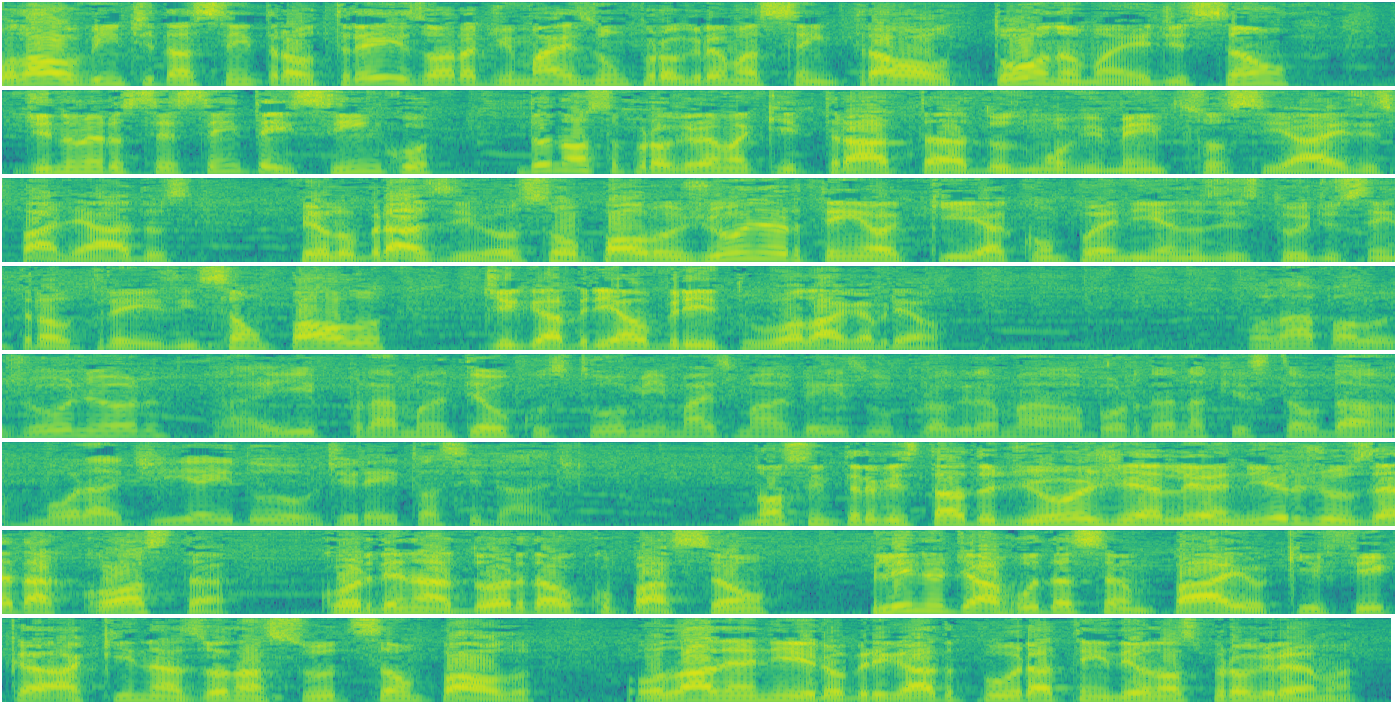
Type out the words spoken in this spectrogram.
Olá, ouvinte da Central 3, hora de mais um programa Central Autônoma, edição de número 65 do nosso programa que trata dos movimentos sociais espalhados pelo Brasil. Eu sou Paulo Júnior, tenho aqui a companhia nos estúdios Central 3 em São Paulo de Gabriel Brito. Olá, Gabriel. Olá, Paulo Júnior. Aí, para manter o costume, mais uma vez o programa abordando a questão da moradia e do direito à cidade. Nosso entrevistado de hoje é Leonir José da Costa, coordenador da ocupação Plínio de Arruda Sampaio, que fica aqui na Zona Sul de São Paulo. Olá, Leonir, obrigado por atender o nosso programa.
